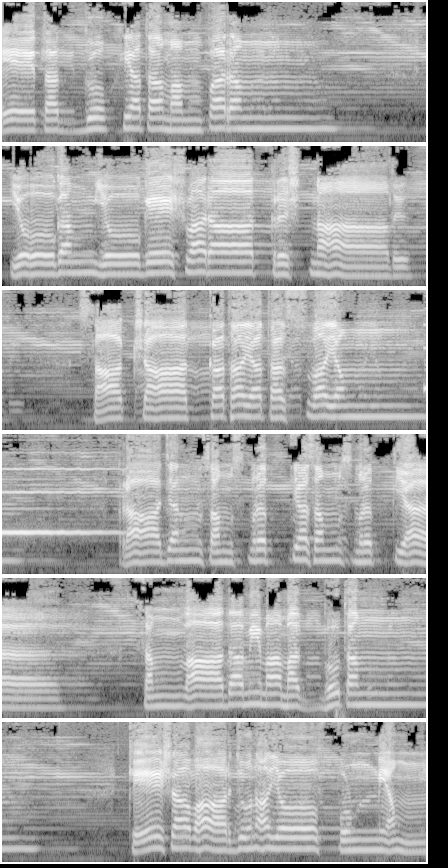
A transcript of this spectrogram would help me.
एतद्गुह्यतमम् परम् योगम् योगेश्वरात् कृष्णात्। साक्षात् कथयतः स्वयम् राजन् संस्मृत्य संस्मृत्य। संवादमिममद्भुतम्। केशवार्जुनयोः पुण्यम्।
